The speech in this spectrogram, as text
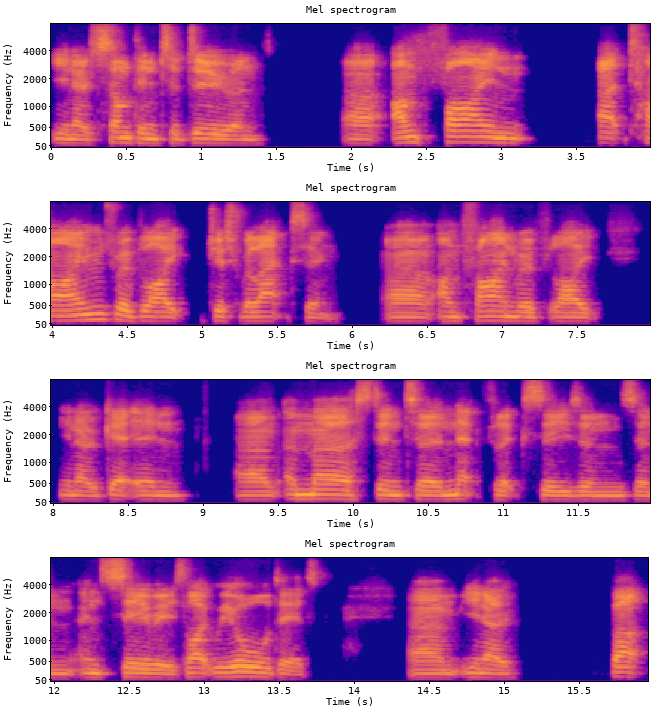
you know, something to do, and uh, I'm fine at times with like just relaxing. Uh, I'm fine with like you know getting um, immersed into Netflix seasons and and series like we all did. Um, you know, but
